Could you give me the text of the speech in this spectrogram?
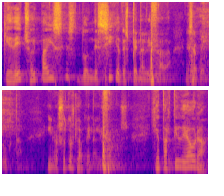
que de hecho hay países donde sigue despenalizada esa conducta y nosotros la penalizamos. Y a partir de ahora,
